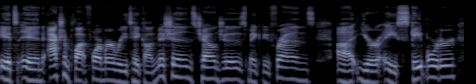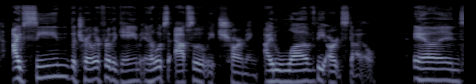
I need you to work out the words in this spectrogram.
It's an action platformer where you take on missions, challenges, make new friends. Uh, you're a skateboarder. I've seen the trailer for the game and it looks absolutely charming. I love the art style. And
